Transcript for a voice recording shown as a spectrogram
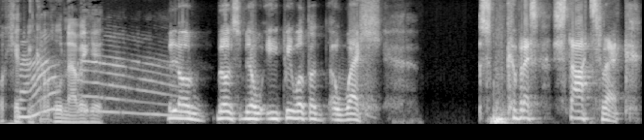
oh, lle dwi'n cael hwnna fe hi. Mae o'n... Dwi'n weld o'n y well cyfres Star Trek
